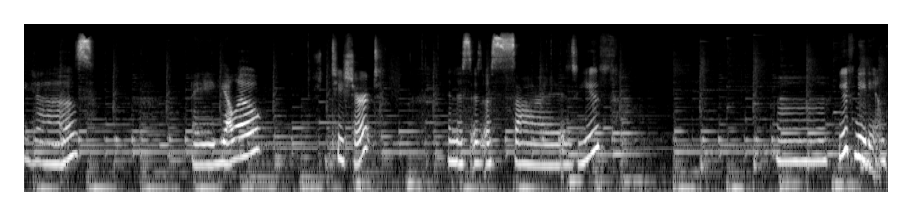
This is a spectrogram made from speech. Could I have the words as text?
He has a yellow t-shirt and this is a size youth uh, youth medium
